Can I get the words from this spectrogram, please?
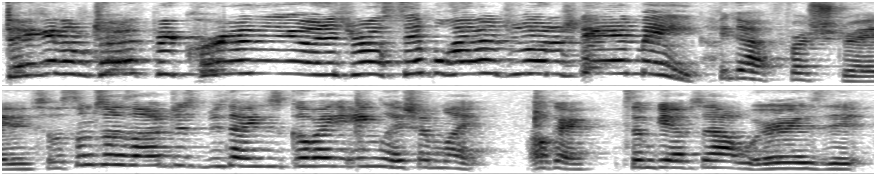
dang it, I'm trying to speak Korean to you and it's real simple. How don't you understand me? I got frustrated. So sometimes I'll just be like, just go back in English. I'm like, okay, samgyeopsal. where is it?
